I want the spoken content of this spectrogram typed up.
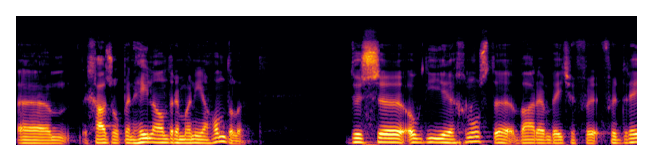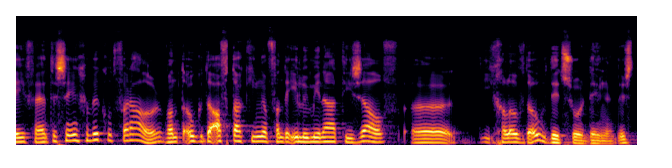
um, gaan ze op een hele andere manier handelen. Dus uh, ook die uh, gnosten waren een beetje ver verdreven. En het is een ingewikkeld verhaal hoor. Want ook de aftakkingen van de Illuminati zelf, uh, die geloofden ook dit soort dingen. Dus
